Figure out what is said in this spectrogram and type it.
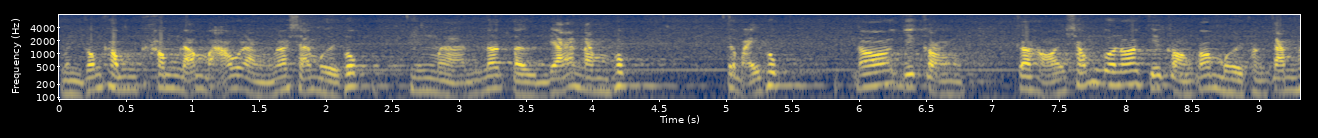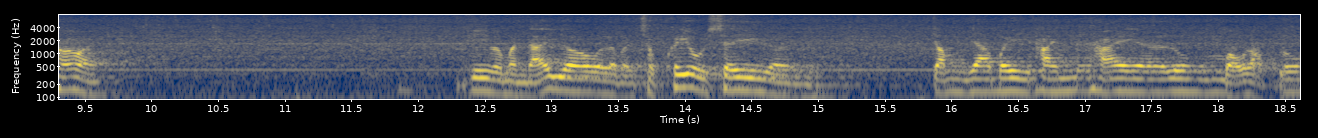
mình cũng không không đảm bảo rằng nó sẽ 10 phút nhưng mà nó từ giá 5 phút tới 7 phút nó chỉ còn cơ hội sống của nó chỉ còn có 10 phần trăm thôi rồi khi mà mình để vô là mình sụp khí oxy rồi trong da bi thay thay ờ, luôn, bộ lọc luôn.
